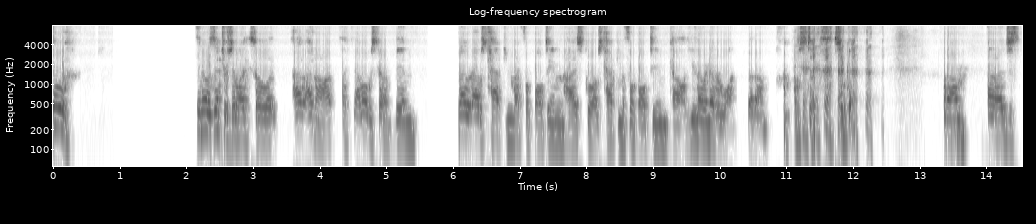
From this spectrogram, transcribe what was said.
So, you know, it was interesting. Like, so I, I don't know. I, I've always kind of been. I, I was captain of my football team in high school. I was captain of the football team in college. You know, we never won, but um, I was still, still um, I just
